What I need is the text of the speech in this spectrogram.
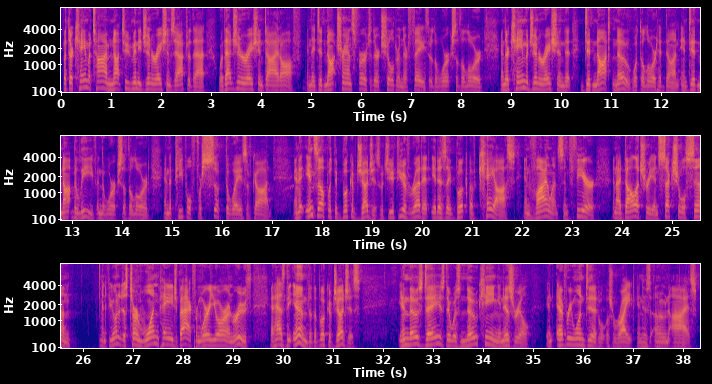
But there came a time, not too many generations after that, where that generation died off, and they did not transfer to their children their faith or the works of the Lord. And there came a generation that did not know what the Lord had done and did not believe in the works of the Lord, and the people forsook the ways of God. And it ends up with the book of Judges, which, if you have read it, it is a book of chaos and violence and fear and idolatry and sexual sin. And if you want to just turn one page back from where you are in Ruth, it has the end of the book of Judges. In those days, there was no king in Israel, and everyone did what was right in his own eyes.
